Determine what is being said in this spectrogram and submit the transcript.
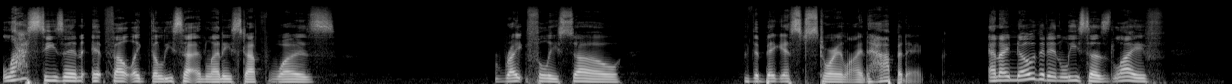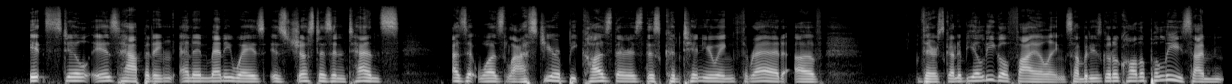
last season it felt like the Lisa and Lenny stuff was rightfully so the biggest storyline happening. And I know that in Lisa's life, it still is happening and in many ways is just as intense as it was last year because there is this continuing thread of there's going to be a legal filing. Somebody's going to call the police. I'm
